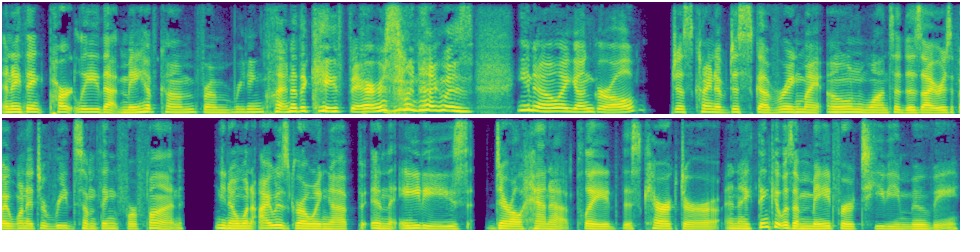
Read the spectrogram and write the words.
And I think partly that may have come from reading Clan of the Cave Bears when I was, you know, a young girl, just kind of discovering my own wants and desires if I wanted to read something for fun. You know, when I was growing up in the 80s, Daryl Hannah played this character, and I think it was a made for TV movie.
